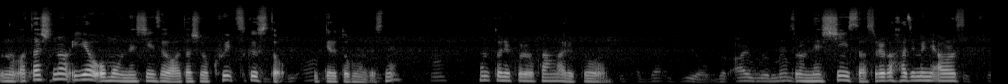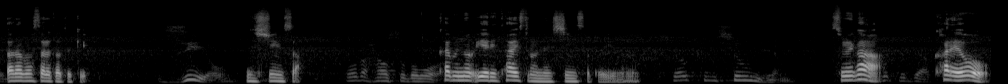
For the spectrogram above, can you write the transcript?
その私の家を思う熱心さが私を食い尽くすと言ってると思うんですね。本当にこれを考えると、その熱心さ、それが初めに表されたとき、熱心さ、神の家に対しての熱心さというもの、それが彼を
